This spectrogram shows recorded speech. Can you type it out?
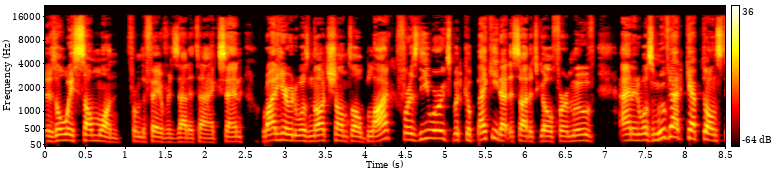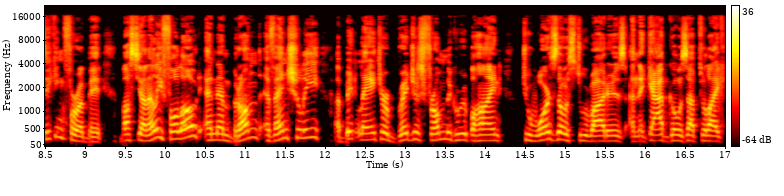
there's always someone from the favorites that attacks. And right here, it was not Chantal Blaak for SD Worx, but Kopecky that decided to go for a move, and it was a move that kept on sticking for a bit. Bastianelli followed, and then Brand eventually, a bit later, bridges from the group behind towards those two riders, and the gap goes up to like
